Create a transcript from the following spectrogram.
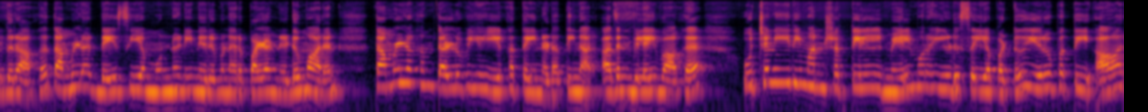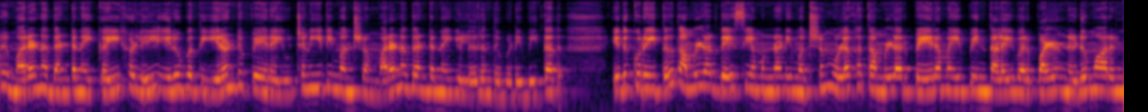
எதிராக தமிழர் தேசிய முன்னணி நிறுவனர் பழ நெடுமாறன் தமிழகம் தழுவிய இயக்கத்தை நடத்தினார். அதன் விளைவாக உச்சநீதிமன்றத்தில் மேல்முறையீடு செய்யப்பட்டு இருபத்தி ஆறு மரண தண்டனை கைகளில் இருபத்தி இரண்டு பேரை உச்சநீதிமன்றம் மரண தண்டனையில் இருந்து விடுவித்தது. இதுகுறித்து தமிழர் தேசிய முன்னணி மற்றும் உலக தமிழர் பேரமைப்பின் தலைவர் பழ நெடுமாறன்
